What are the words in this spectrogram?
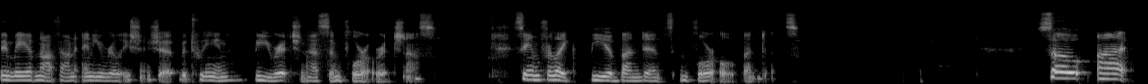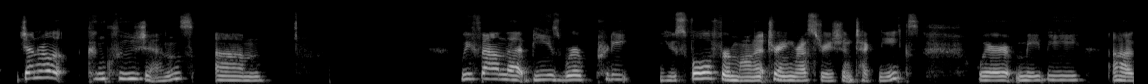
they may have not found any relationship between bee richness and floral richness. Same for like bee abundance and floral abundance. So uh, general conclusions, um, we found that bees were pretty useful for monitoring restoration techniques where maybe uh,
